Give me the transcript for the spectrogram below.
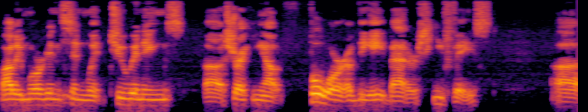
Bobby Morganson went two innings, uh, striking out four of the eight batters he faced. Uh,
